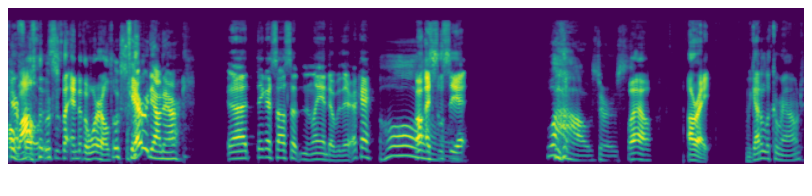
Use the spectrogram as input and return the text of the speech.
oh wow, This looks is the end of the world. looks scary down there. Uh, I think I saw something land over there. Okay. Oh, Oh, I still see it. Wowzers. Wow. All right. We got to look around.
